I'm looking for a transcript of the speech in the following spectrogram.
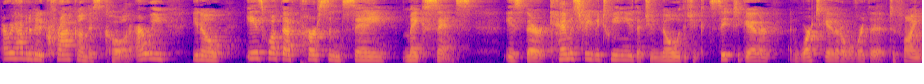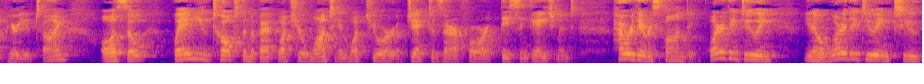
are we having a bit of crack on this call? Are we, you know, is what that person saying makes sense? Is there chemistry between you that you know that you can sit together and work together over the defined period of time? Also, when you talk to them about what you're wanting and what your objectives are for this engagement, how are they responding? What are they doing you know, what are they doing to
